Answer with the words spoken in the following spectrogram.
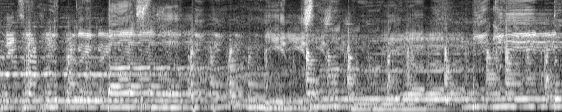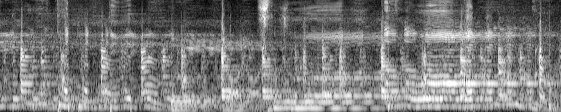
phật lực lên ta sơ tính nhìn sang người mỹ đức thật tiên đổi đời xưa áo gấm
